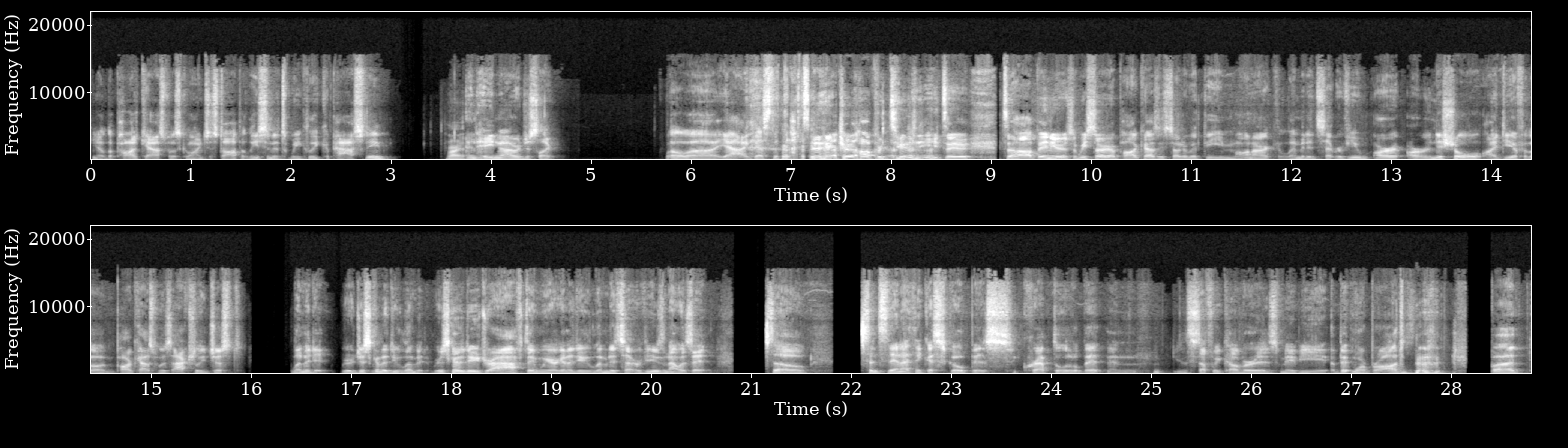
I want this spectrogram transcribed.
you know, the podcast was going to stop at least in its weekly capacity. Right. And Hayden and I were just like, well, uh, yeah, I guess that that's a good opportunity to to hop in here. So we started a podcast. We started with the Monarch Limited set review. Our our initial idea for the podcast was actually just limited. We were just going to do limited. We are just going to do draft, and we are going to do limited set reviews, and that was it. So since then, I think a scope has crept a little bit, and the stuff we cover is maybe a bit more broad. but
